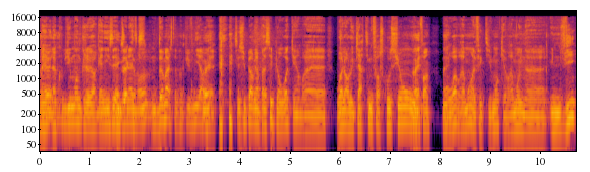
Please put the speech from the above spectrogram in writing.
il y avait la Coupe du Monde que j'avais organisée. Exactement. Dommage, t'as pas pu venir, mais c'est super bien passé. Puis on voit qu'il y a un vrai. Ou alors le karting force caution. Enfin, on voit vraiment effectivement qu'il y a vraiment une, une vie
